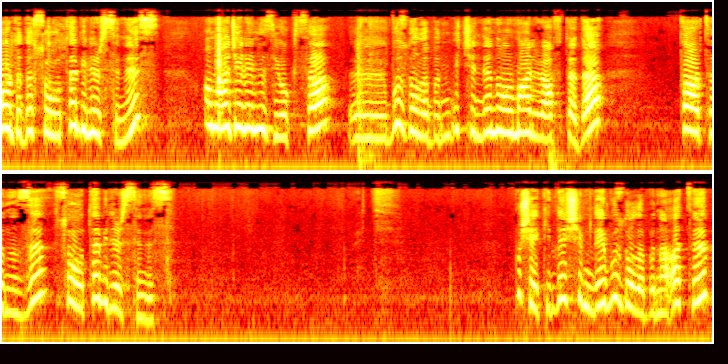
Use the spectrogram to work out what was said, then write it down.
orada da soğutabilirsiniz. Ama aceleniz yoksa e, buzdolabının içinde normal rafta da tartınızı soğutabilirsiniz. Bu şekilde şimdi buzdolabına atıp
